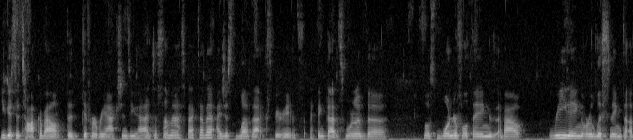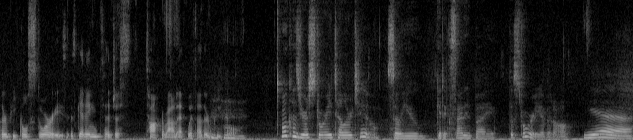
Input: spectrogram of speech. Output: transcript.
you get to talk about the different reactions you had to some aspect of it. I just love that experience. I think that's one of the most wonderful things about reading or listening to other people's stories is getting to just talk about it with other people. well, because you're a storyteller too, so you get excited by the story of it all. Yeah.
